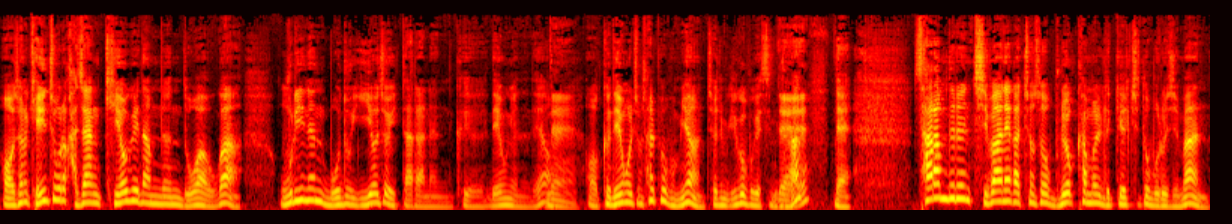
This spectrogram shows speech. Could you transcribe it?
어, 저는 개인적으로 가장 기억에 남는 노하우가 우리는 모두 이어져 있다라는 그 내용이었는데요. 네. 어, 그 내용을 좀 살펴보면 제가 좀 읽어보겠습니다. 네. 네. 사람들은 집안에 갇혀서 무력함을 느낄지도 모르지만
